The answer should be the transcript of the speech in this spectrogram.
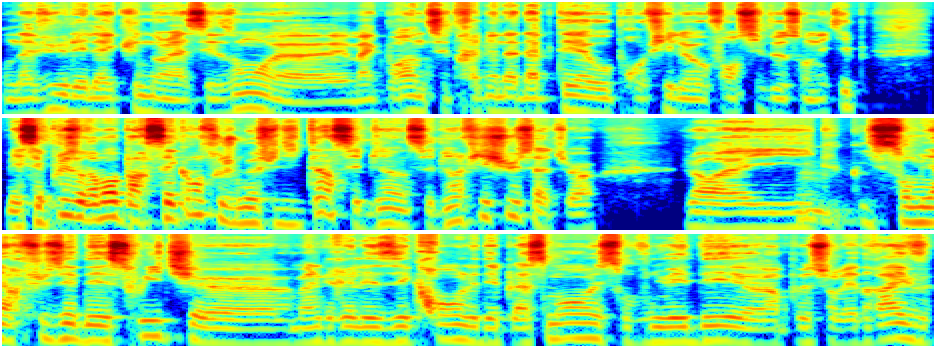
On a vu les lacunes dans la saison. Euh, Mac Brown s'est très bien adapté au profil offensif de son équipe, mais c'est plus vraiment par séquence où je me suis dit, c'est bien, c'est bien fichu ça, tu vois. Genre, euh, ils, se sont mis à refuser des switches malgré les écrans, les déplacements. Ils sont venus aider un peu sur les drives.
